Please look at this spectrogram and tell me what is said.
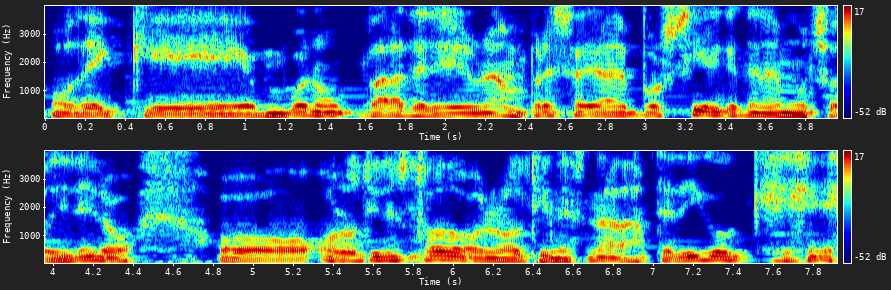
o de que, bueno, para tener una empresa ya de por sí hay que tener mucho dinero o, lo tienes todo o no lo tienes nada. Te digo que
